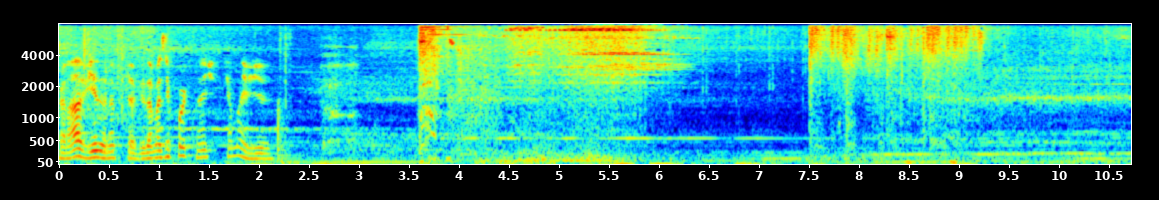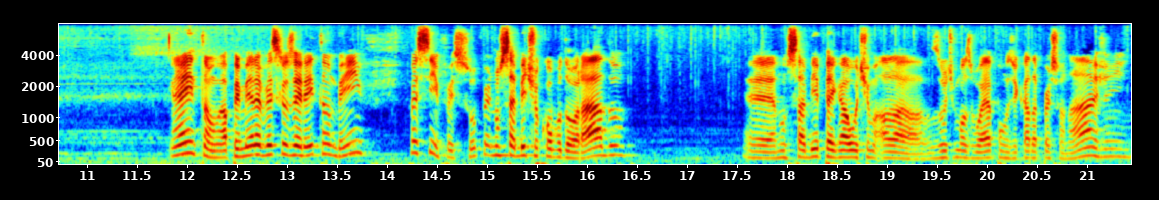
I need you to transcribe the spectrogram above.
A vida, né? Porque a vida é mais importante que a magia. É, então, a primeira vez que eu zerei também foi assim, foi super. Não sabia de Chocobo Dourado. É, não sabia pegar última, as últimas weapons de cada personagem.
